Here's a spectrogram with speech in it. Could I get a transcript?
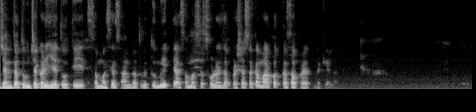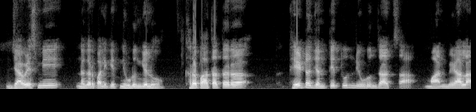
जनता तुमच्याकडे येत होती समस्या सांगत होती. तुम्ही त्या समस्या सोडवण्याचा प्रशासकामार्फत कसा प्रयत्न केला? ज्यावेळेस मी नगरपालिकेत निवडून गेलो खरं पाहता तर थेट जनतेतून निवडून जायचा मान मिळाला.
